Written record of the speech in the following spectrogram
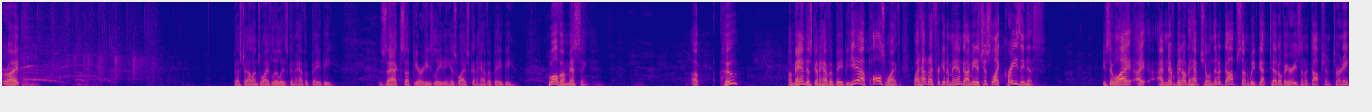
right? Pastor Allen's wife Lily is going to have a baby. Zach's up here, he's leading. His wife's going to have a baby. Who all of them missing? Uh, who? Amanda's going to have a baby. Yeah, Paul's wife. Why, how did I forget Amanda? I mean, it's just like craziness. You say, Well, I, I, I've never been able to have children. Then adopt son. We've got Ted over here. He's an adoption attorney.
